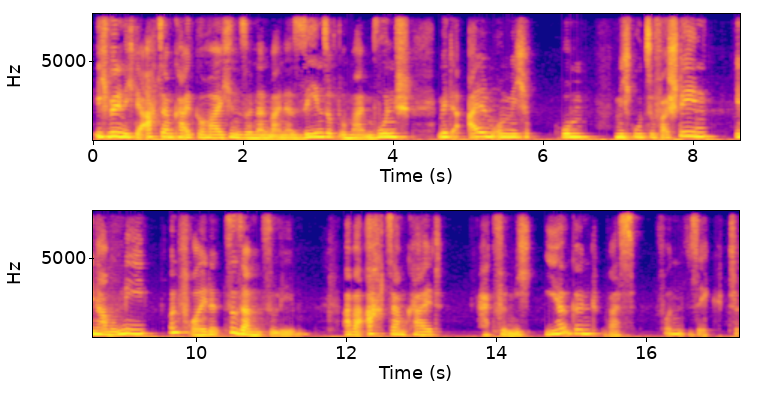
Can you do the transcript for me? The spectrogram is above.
Ich will nicht der Achtsamkeit gehorchen, sondern meiner Sehnsucht und meinem Wunsch, mit allem um mich herum mich gut zu verstehen, in Harmonie und Freude zusammenzuleben. Aber Achtsamkeit hat für mich irgendwas von Sekte.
